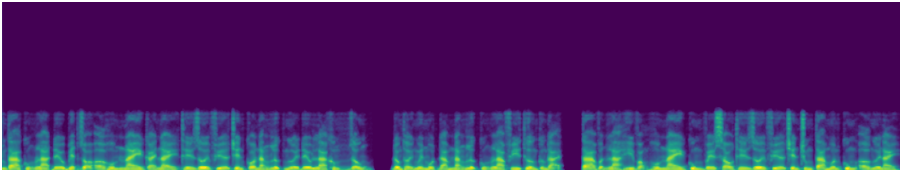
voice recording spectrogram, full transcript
chúng ta cũng là đều biết rõ ở hôm nay cái này thế giới phía trên có năng lực người đều là không giống, đồng thời nguyên một đám năng lực cũng là phi thường cường đại, ta vẫn là hy vọng hôm nay cùng về sau thế giới phía trên chúng ta muốn cùng ở người này.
